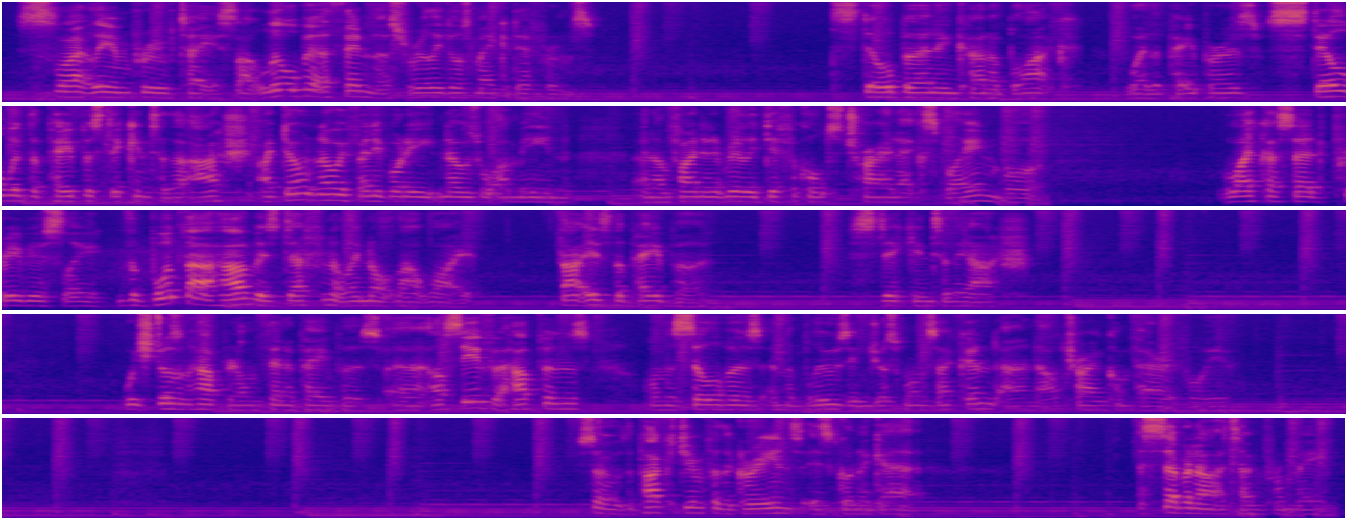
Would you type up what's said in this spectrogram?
slightly improved taste. That little bit of thinness really does make a difference. Still burning kind of black where the paper is. Still with the paper sticking to the ash. I don't know if anybody knows what I mean, and I'm finding it really difficult to try and explain, but like I said previously, the bud that I have is definitely not that white. That is the paper sticking to the ash. Which doesn't happen on thinner papers. Uh, I'll see if it happens on the silvers and the blues in just one second and I'll try and compare it for you. So the packaging for the greens is going to get a 7 out of 10 from me.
